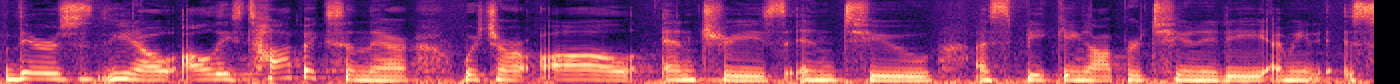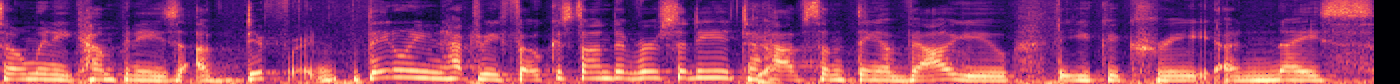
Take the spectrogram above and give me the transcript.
there's you know all these topics in there which are all entries into a speaking opportunity i mean so many companies of different they don't even have to be focused on diversity to Yeah. have something of value that you could create a nice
